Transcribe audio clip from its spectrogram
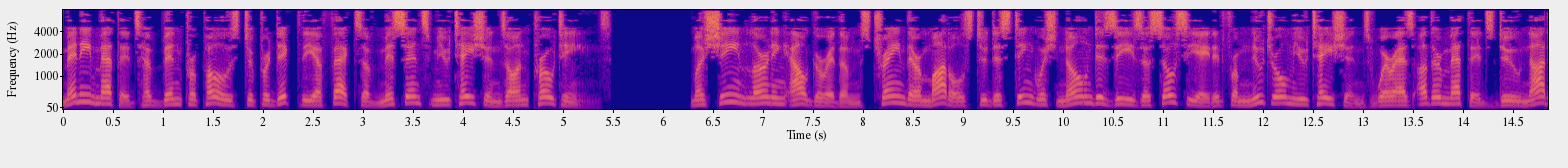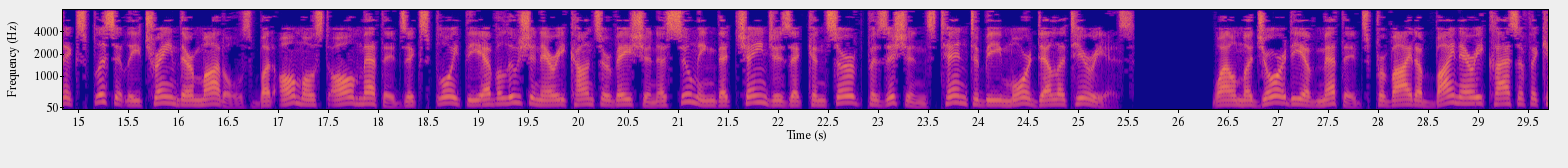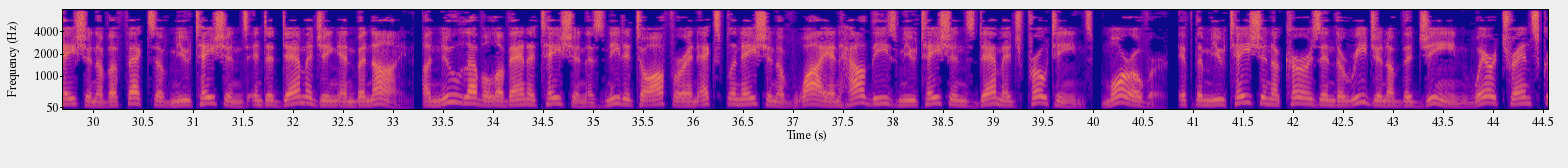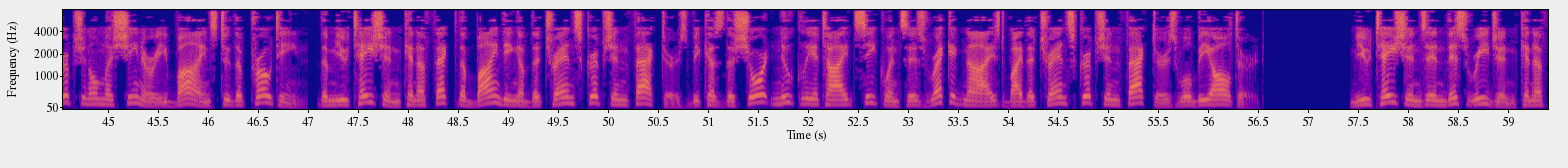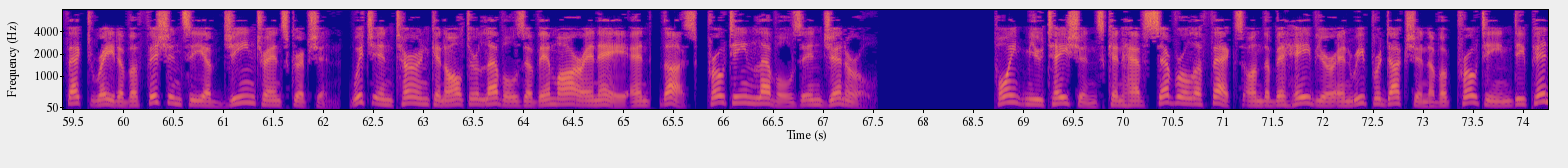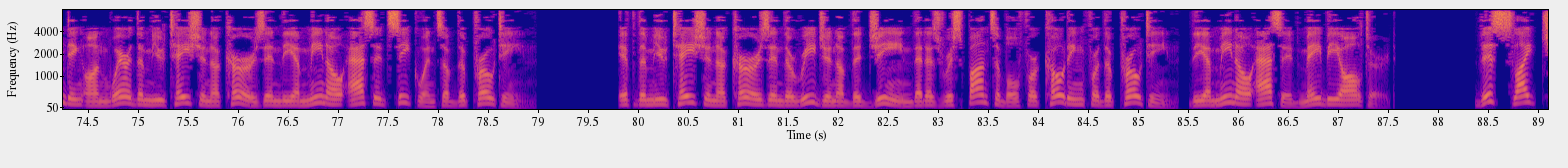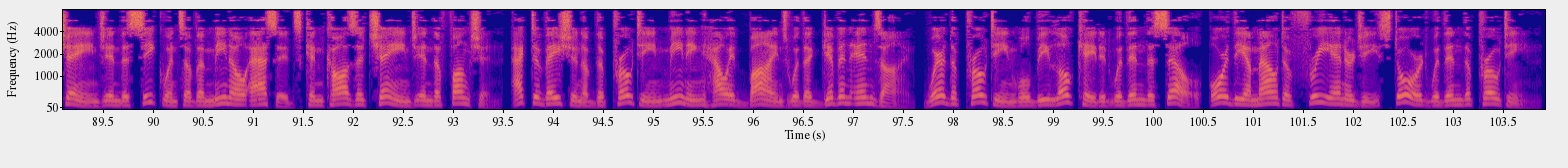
Many methods have been proposed to predict the effects of missense mutations on proteins. Machine learning algorithms train their models to distinguish known disease associated from neutral mutations whereas other methods do not explicitly train their models but almost all methods exploit the evolutionary conservation assuming that changes at conserved positions tend to be more deleterious. While majority of methods provide a binary classification of effects of mutations into damaging and benign, a new level of annotation is needed to offer an explanation of why and how these mutations damage proteins. Moreover, if the mutation occurs in the region of the gene where transcriptional machinery binds to the protein, the mutation can affect the binding of the transcription factors because the short nucleotide sequences recognized by the transcription factors will be altered altered. Mutations in this region can affect rate of efficiency of gene transcription, which in turn can alter levels of mRNA and, thus, protein levels in general. Point mutations can have several effects on the behavior and reproduction of a protein depending on where the mutation occurs in the amino acid sequence of the protein. If the mutation occurs in the region of the gene that is responsible for coding for the protein, the amino acid may be altered. This slight change in the sequence of amino acids can cause a change in the function, activation of the protein meaning how it binds with a given enzyme, where the protein will be located within the cell, or the amount of free energy stored within the protein.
